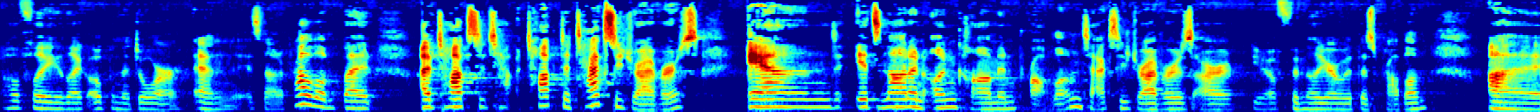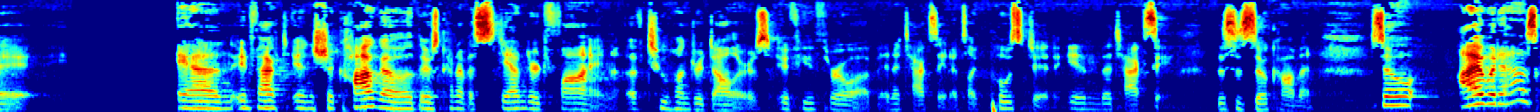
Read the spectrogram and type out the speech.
hopefully, like, open the door and it's not a problem. But I've talked to, ta- talked to taxi drivers, and it's not an uncommon problem. Taxi drivers are, you know, familiar with this problem. Uh, and in fact, in Chicago, there's kind of a standard fine of $200 if you throw up in a taxi. And it's like posted in the taxi. This is so common. So I would ask,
